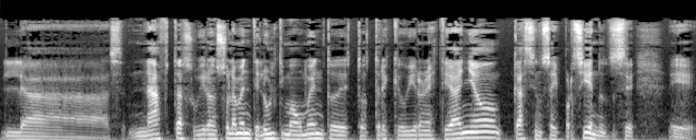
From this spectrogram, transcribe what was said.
las naftas subieron solamente el último aumento de estos tres que hubieron este año, casi un 6%, entonces... Eh,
